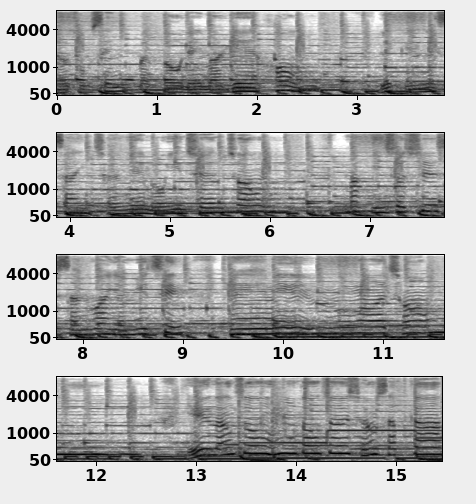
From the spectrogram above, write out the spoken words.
由众星密布弥漫夜空，历元历世长夜无言传颂，默然述说神话人如此奇妙爱宠。夜冷中当追上十架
